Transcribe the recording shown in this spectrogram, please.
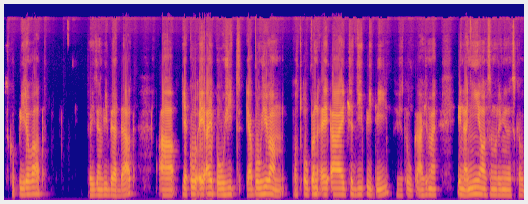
skopírovat celý ten výběr dat a jakou AI použít? Já používám od OpenAI ChatGPT, takže to ukážeme i na ní, ale samozřejmě dneska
